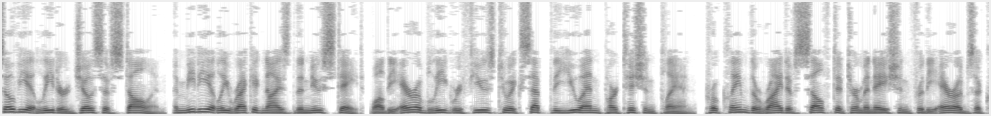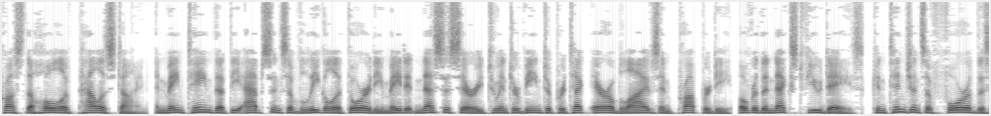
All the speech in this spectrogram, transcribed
Soviet leader Joseph Stalin, immediately recognized the new state, while the Arab League refused to accept the UN partition plan, proclaimed the right of self-determination for the Arabs across the whole of Palestine, and maintained that the absence of legal authority made it necessary to intervene to protect Arab lives and property. Over the next few days, contingents of four of the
